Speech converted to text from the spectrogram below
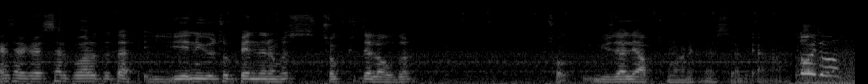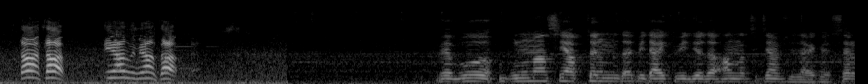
Evet arkadaşlar bu arada da yeni YouTube bannerımız çok güzel oldu. Çok güzel yaptım arkadaşlar ya. Tamam tamam. İnandım inandım tamam. Ve bu bunu nasıl yaptığımı da bir dahaki videoda anlatacağım size arkadaşlar.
